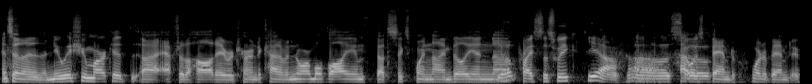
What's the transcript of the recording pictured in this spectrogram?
And so then in the new issue market, uh, after the holiday, returned to kind of a normal volume, about 6.9 billion uh, yep. price this week. Yeah. Uh, uh so, how was BAM? What did BAM do?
